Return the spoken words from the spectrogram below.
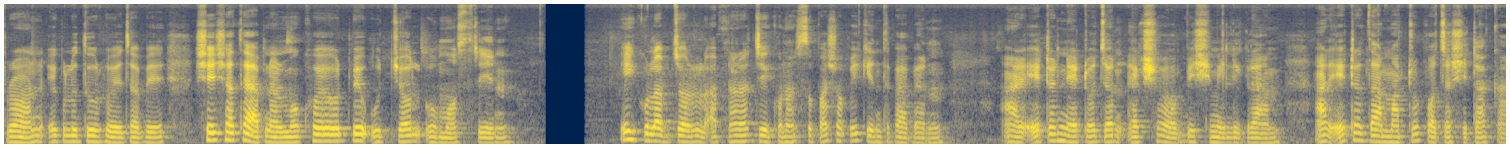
ব্রণ এগুলো দূর হয়ে যাবে। সেই সাথে আপনার মুখ হয়ে উঠবে উজ্জ্বল ও মসৃণ। এই গোলাপ জল আপনারা যে কোনো সুপার শপেই কিনতে পাবেন। আর এটার নেট ওজন একশো বিশ মিলিগ্রাম। আর এটার দাম মাত্র পঁচাশি টাকা।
